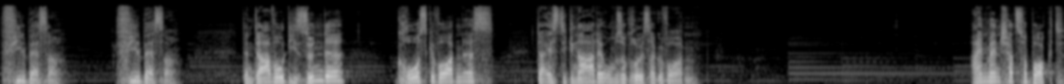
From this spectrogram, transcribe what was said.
Viel besser, viel besser. Denn da, wo die Sünde groß geworden ist, da ist die Gnade umso größer geworden. Ein Mensch hat es verbockt,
